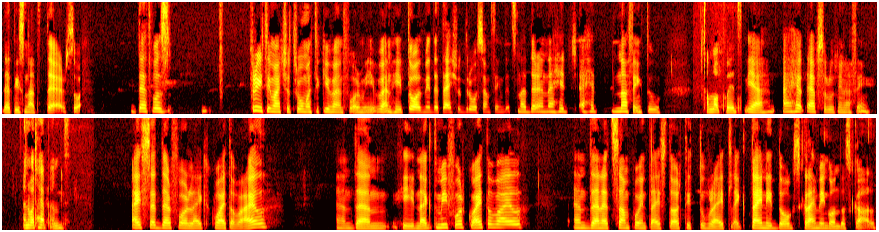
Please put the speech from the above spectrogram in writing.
that is not there. So that was pretty much a traumatic event for me when he told me that I should draw something that's not there, and I had I had nothing to. Come up with. Yeah, I had absolutely nothing. And what happened? I sat there for like quite a while, and then he nagged me for quite a while, and then at some point I started to write like tiny dogs climbing on the skull.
